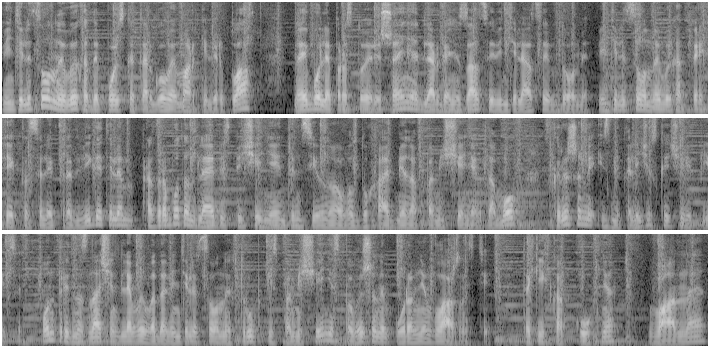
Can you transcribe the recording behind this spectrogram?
Вентиляционные выходы польской торговой марки Virplast – наиболее простое решение для организации вентиляции в доме. Вентиляционный выход Perfecta с электродвигателем разработан для обеспечения интенсивного воздухообмена в помещениях домов с крышами из металлической черепицы. Он предназначен для вывода вентиляционных труб из помещений с повышенным уровнем влажности, таких как кухня, ванная,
